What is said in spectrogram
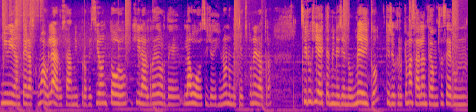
mi vida entera es como hablar, o sea, mi profesión, todo gira alrededor de la voz. Y yo dije, no, no me quiero exponer a otra cirugía y terminé yendo a un médico, que yo creo que más adelante vamos a hacer un,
